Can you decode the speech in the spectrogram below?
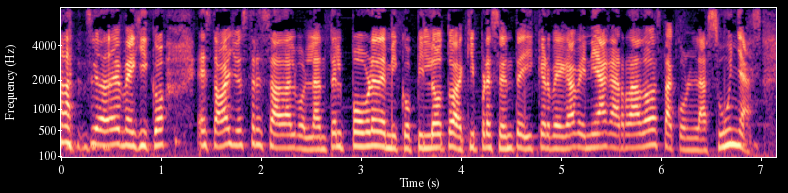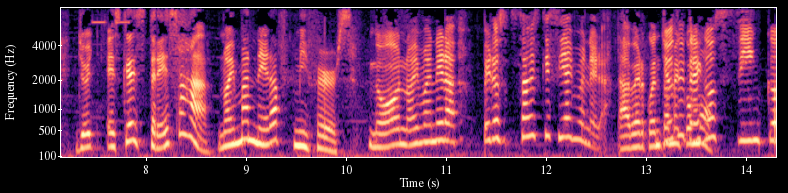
Ciudad de México, estaba yo estresada al volante. El pobre de mi copiloto aquí presente, Iker Vega, venía agarrado hasta con las uñas. Yo, es que estresa, no hay manera, mi first. No, no hay manera. Pero ¿sabes que sí hay manera? A ver, Yo cuéntame te cómo. traigo cinco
